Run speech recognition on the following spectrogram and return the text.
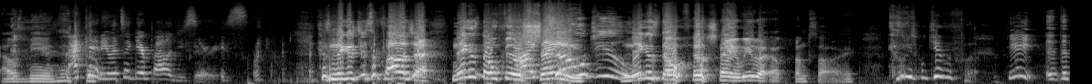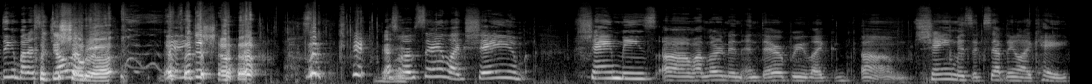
I was being. I can't even take your apology serious. Because niggas just apologize. Niggas don't feel I shame. I told you. Niggas don't feel shame. We like, "Oh, I'm sorry. Because we don't give a fuck. Yeah, the thing about it is Put your shoulder up. Put your shoulder up. That's what I'm saying. Like shame, shame means um, I learned in, in therapy. Like um, shame is accepting like, hey,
